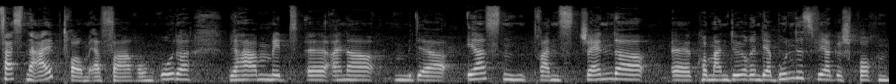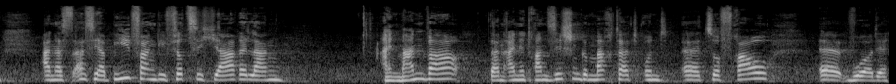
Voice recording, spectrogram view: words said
fast eine Albtraumerfahrung. Oder wir haben mit äh, einer, mit der ersten Transgender-Kommandeurin äh, der Bundeswehr gesprochen, Anastasia Biefang, die 40 Jahre lang ein Mann war, dann eine Transition gemacht hat und äh, zur Frau äh, wurde.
